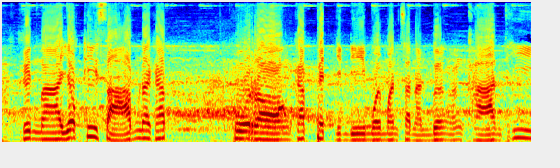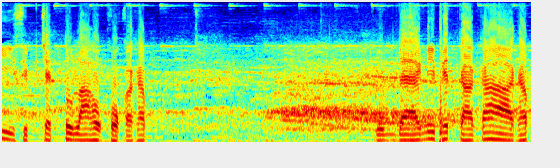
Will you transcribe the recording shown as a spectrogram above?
ะขึ้นมายกที่ 3 นะครับผู้รองครับเพชรยินดีมวยมันสนันเมืองอังคารที่ 17 ตุลา66ครับมุมแดงนี่เพชรกาก้าครับ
